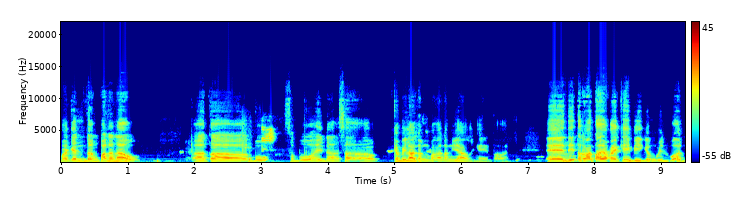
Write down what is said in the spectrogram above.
magandang pananaw at ah, bu- sa buhay na sa kabila ng mga nangyari ngayon taon. Eh, dito naman tayo kay kaibigang Wilwon.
